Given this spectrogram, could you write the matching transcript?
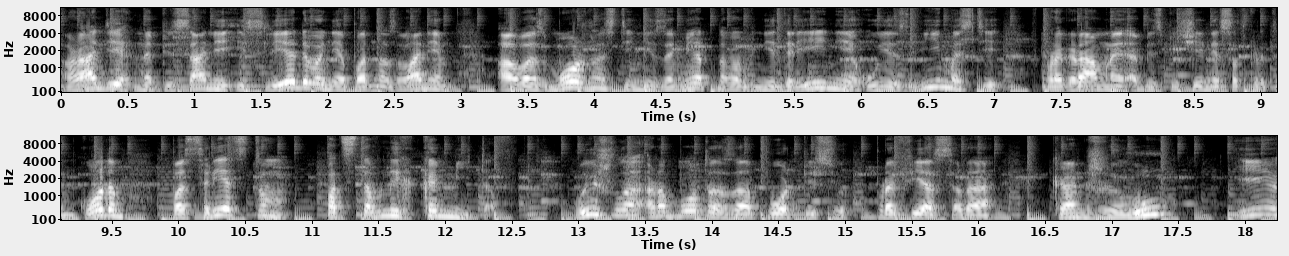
ради написания исследования под названием «О возможности незаметного внедрения уязвимости в программное обеспечение с открытым кодом посредством подставных комитов». Вышла работа за подписью профессора Канжилу и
